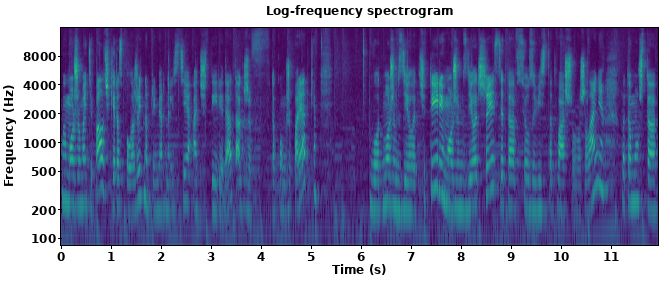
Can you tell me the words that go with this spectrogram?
Мы можем эти палочки расположить, например, на листе А4, да, также в таком же порядке. Вот, можем сделать 4, можем сделать 6, это все зависит от вашего желания, потому что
